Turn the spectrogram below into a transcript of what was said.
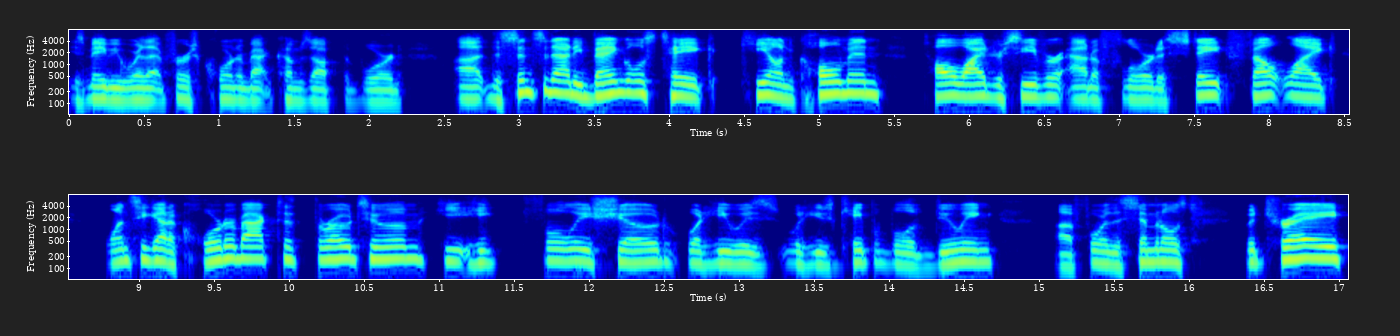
is maybe where that first cornerback comes off the board. Uh, the Cincinnati Bengals take Keon Coleman, tall wide receiver out of Florida State. Felt like once he got a quarterback to throw to him, he he fully showed what he was what he was capable of doing uh, for the Seminoles. But Trey,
